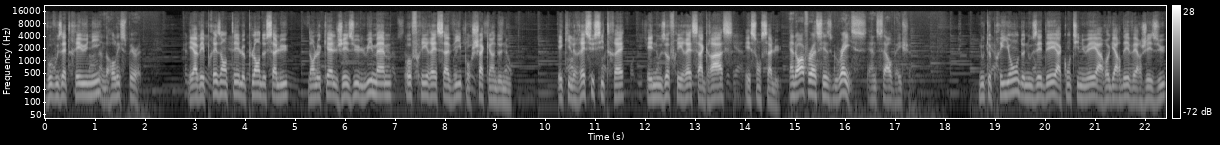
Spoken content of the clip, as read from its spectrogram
vous vous êtes réunis et avez présenté le plan de salut dans lequel Jésus lui-même offrirait sa vie pour chacun de nous, et qu'il ressusciterait et nous offrirait sa grâce et son salut. Nous te prions de nous aider à continuer à regarder vers Jésus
